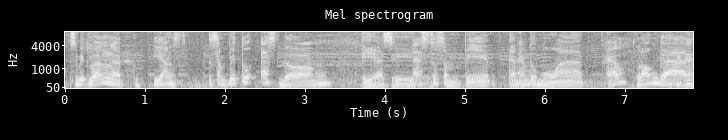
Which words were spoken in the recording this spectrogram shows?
sempit banget. yang sempit tuh S dong. Iya sih. S tuh sempit, M, M? tuh muat, L? longgar.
